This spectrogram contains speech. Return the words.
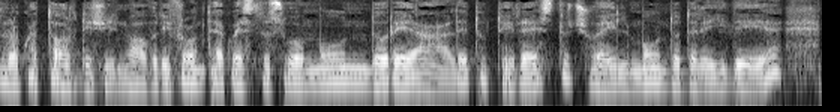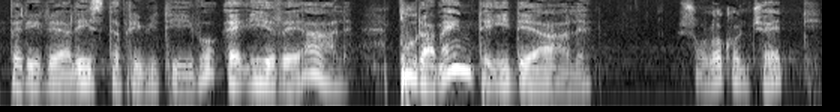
Allora 14 di nuovo, di fronte a questo suo mondo reale, tutto il resto, cioè il mondo delle idee, per il realista primitivo, è irreale, puramente ideale, solo concetti,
